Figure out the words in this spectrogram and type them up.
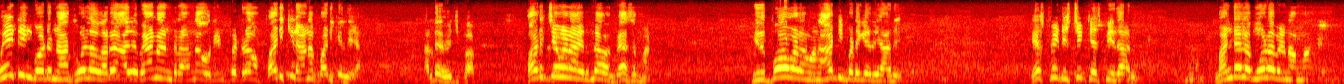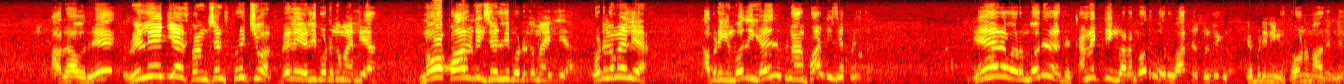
மீட்டிங் போட்டு நான் கூட வரேன் அது வேணான்றான்னா ஒரு இன்ஸ்பெக்டர் அவன் படிக்கிறானா. படிக்கலையா? அதை வச்சு பார்ப்போம் படிச்சவனா இருந்தா அவன் பேச மாட்டான். இது போவல அவன் ஆட்டி படைக்கிறது யாரு? எஸ்பி டிஸ்ட்ரிக்ட் எஸ்பி தான் இருக்கு. மண்டல மூட வேணாமா? அதாவது ரிலீஜியஸ் ஃபங்க்ஷன் ஸ்பிரிச்சுவல் வெளியே எழுதி போட்டுக்கமா இல்லையா? நோ பாலிடிக்ஸ் எழுதி போட்டுக்கமா இல்லையா? போட்டுக்கமா இல்லையா? அப்படிங்கும் போது எதுக்கு நான் பாலிடிக்ஸே பேசுறேன் நேரம் வரும்போது அது கனெக்டிங் வரும்போது ஒரு வார்த்தை சொல்லிக்கிறோம். எப்படி நீங்க கவனமா இருங்க.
